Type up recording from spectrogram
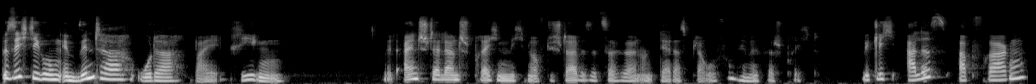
Besichtigung im Winter oder bei Regen. Mit Einstellern sprechen, nicht nur auf die Stallbesitzer hören und der das Blaue vom Himmel verspricht. Wirklich alles abfragen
